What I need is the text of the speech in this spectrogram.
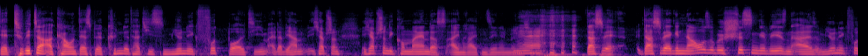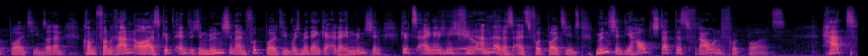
der Twitter-Account, der es verkündet hat, hieß Munich Football Team. Alter, wir haben, ich habe schon, ich habe schon die Commanders einreiten sehen in München. Das wäre das wär genauso beschissen gewesen. Also, Munich Football Team. So, dann kommt von ran, oh, es gibt endlich in München ein Football Team, wo ich mir denke, Alter, in München gibt es eigentlich nicht viel Jo. anderes als Football Teams. München, die Hauptstadt des Frauenfootballs, hat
